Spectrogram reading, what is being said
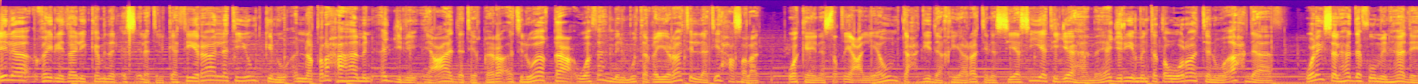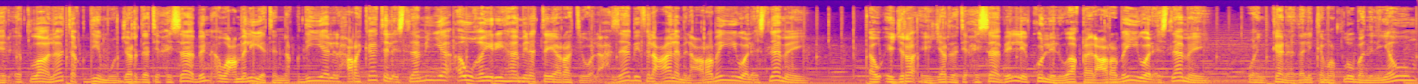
إلى غير ذلك من الأسئلة الكثيرة التي يمكن أن نطرحها من أجل إعادة قراءة الواقع وفهم المتغيرات التي حصلت. وكي نستطيع اليوم تحديد خياراتنا السياسية تجاه ما يجري من تطورات وأحداث. وليس الهدف من هذه الإطلالة تقديم جردة حساب أو عملية نقدية للحركات الإسلامية أو غيرها من التيارات والأحزاب في العالم العربي والإسلامي. أو إجراء جردة حساب لكل الواقع العربي والإسلامي. وإن كان ذلك مطلوبا اليوم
